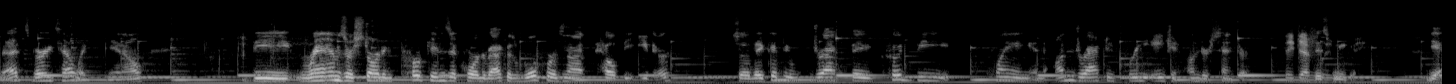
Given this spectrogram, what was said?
that's very telling, you know. The Rams are starting Perkins at quarterback because Wolford's not healthy either. So they could be draft they could be playing an undrafted free agent under center. They definitely This will week. Yeah.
